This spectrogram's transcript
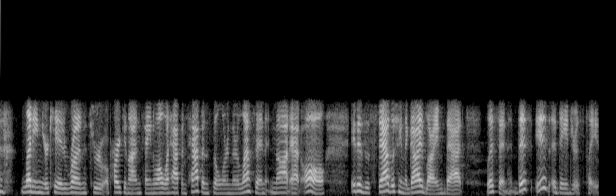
letting your kid run through a parking lot and saying, well, what happens, happens, they'll learn their lesson. Not at all. It is establishing the guideline that, listen, this is a dangerous place.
